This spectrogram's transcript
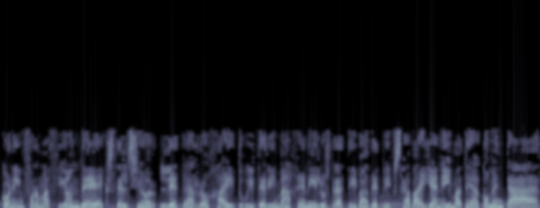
Con información de Excelsior, letra roja y Twitter imagen ilustrativa de Pixabay anímate a comentar.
